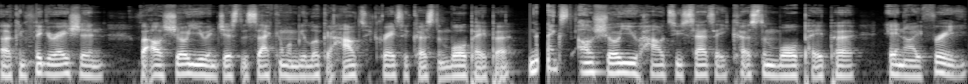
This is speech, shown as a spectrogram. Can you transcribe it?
uh, configuration that I'll show you in just a second when we look at how to create a custom wallpaper. Next, I'll show you how to set a custom wallpaper in i3.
